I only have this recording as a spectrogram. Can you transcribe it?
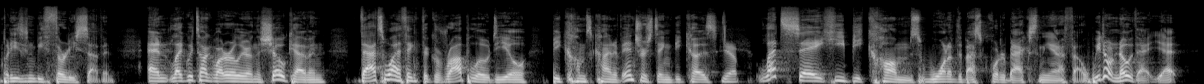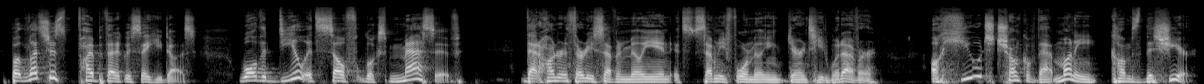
but he's going to be 37. And like we talked about earlier in the show, Kevin, that's why I think the Garoppolo deal becomes kind of interesting because Yep. let's say he becomes one of the best quarterbacks in the NFL. We don't know that yet, but let's just hypothetically say he does. While the deal itself looks massive, that 137 million, it's 74 million guaranteed, whatever. A huge chunk of that money comes this year.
